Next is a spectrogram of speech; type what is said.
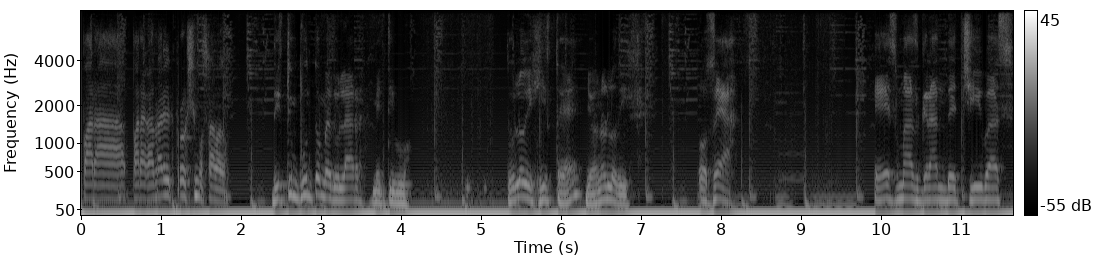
para, para ganar el próximo sábado. Diste un punto medular, mi Tibu. Tú lo dijiste, ¿eh? Yo no lo dije. O sea, es más grande Chivas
